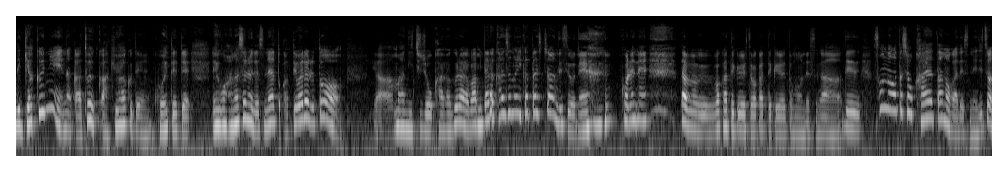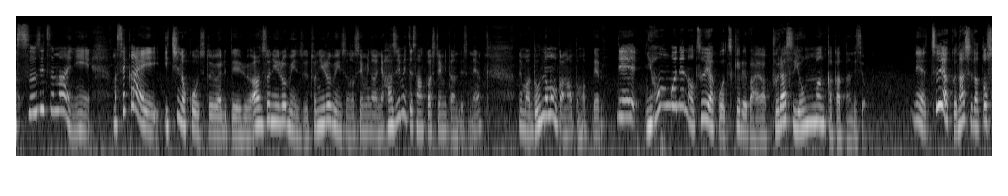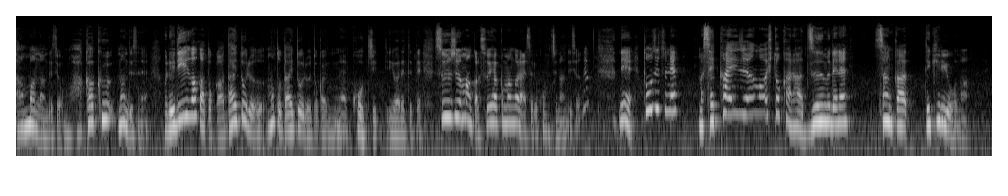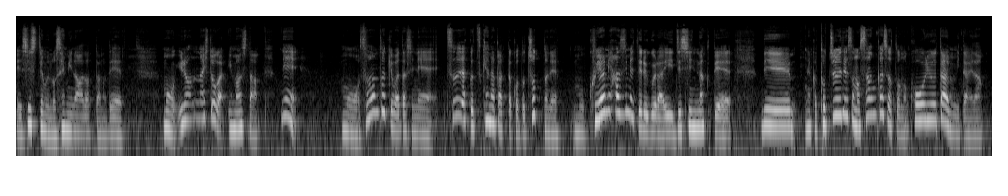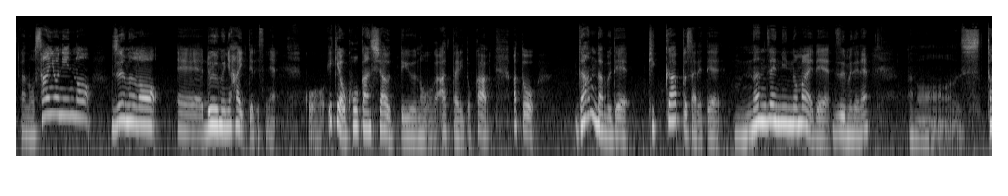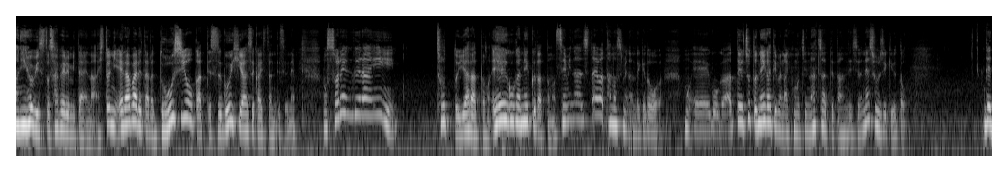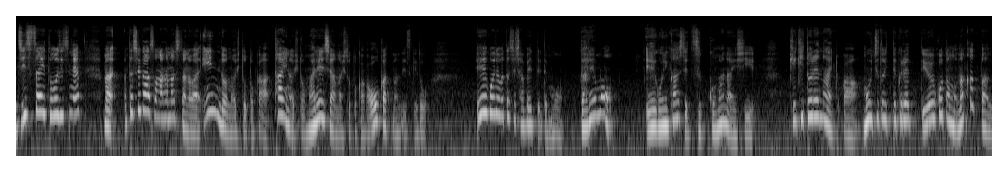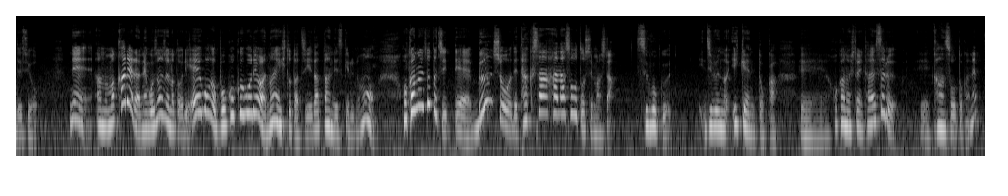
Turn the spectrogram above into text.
で、逆になんか、 TOEIC、あ、900点超えてて、英語話せるんですね、とかって言われると、いやまあ日常会話ぐらいは、みたいな感じの言い方しちゃうんですよね。これね、多分分かってくれる人分かってくれると思うんですが、で、そんな私を変えたのがですね、実は数日前に、まあ、世界一のコーチと言われているアンソニー・ロビンズ、トニー・ロビンズのセミナーに初めて参加してみたんですね。で、まあどんなもんかなと思って。で、日本語での通訳をつける場合はプラス4万かかったんですよ。で、通訳なしだと3万なんですよ。もう破格なんですね。レディー・ガガとか大統領、元大統領とかにね、コーチって言われてて、数十万から数百万ぐらいするコーチなんですよね。で、当日ね、まあ、世界中の人からズームでね、参加できるようなシステムのセミナーだったので、もういろんな人がいました。で、もうその時私ね、通訳つけなかったことちょっとね、もう悔やみ始めてるぐらい自信なくて、で、なんか途中でその参加者との交流タイムみたいな、あの、3、4人のズームの、えー、ルームに入ってですね、こう、意見を交換し合うっていうのがあったりとか、あと、ランダムでピックアップされて、何千人の前で、ズームでね、あのトニー・ロビンズと喋るみたいな人に選ばれたらどうしようかってすごい冷や汗かいてたんですよね。もうそれぐらいちょっと嫌だったの。英語がネックだったの。セミナー自体は楽しみなんだけど、もう英語がっていうちょっとネガティブな気持ちになっちゃってたんですよね、正直言うと。で、実際当日ね、まあ、私がその話したのは、インドの人とか、タイの人、マレーシアの人とかが多かったんですけど、英語で私喋ってても、誰も英語に関して突っ込まないし、聞き取れないとか、もう一度言ってくれっていうこともなかったんですよ。で、あの、まあ、彼らね、ご存知の通り、英語が母国語ではない人たちだったんですけれども、他の人たちって文章でたくさん話そうとしてました。すごく。自分の意見とか、えー、他の人に対する、えー、感想とかね。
